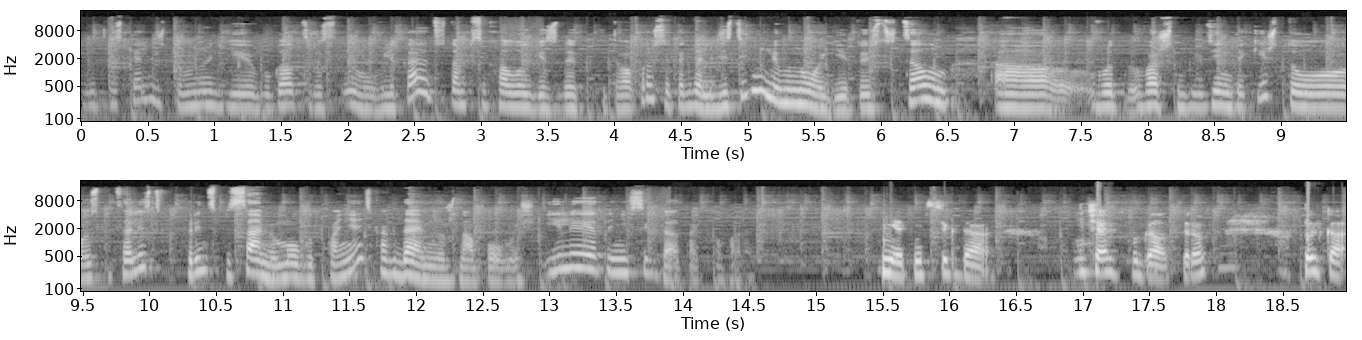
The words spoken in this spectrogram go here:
Вот вы сказали, что многие бухгалтеры ну, увлекаются там психологией, задают какие-то вопросы и так далее. Действительно ли многие? То есть в целом э, вот ваши наблюдения такие, что специалисты в принципе сами могут понять, когда им нужна помощь, или это не всегда так бывает? Нет, не всегда часть бухгалтеров, только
